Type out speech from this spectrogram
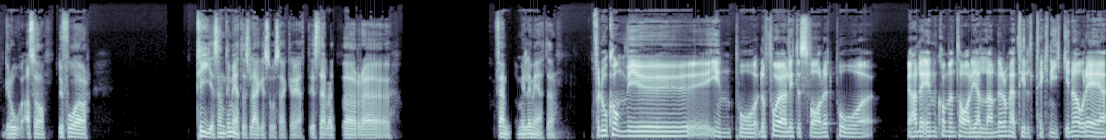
grova, alltså du får 10 cm lägesosäkerhet istället för eh, 15 millimeter. För då kom vi ju in på, då får jag lite svaret på, jag hade en kommentar gällande de här tillteknikerna och det är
